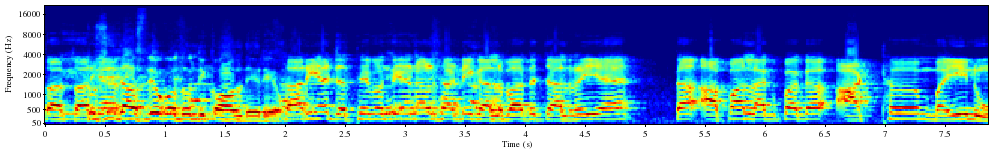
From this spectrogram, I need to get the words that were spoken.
ਤਾਂ ਤੁਸੀਂ ਸਾਰੀਆਂ ਦੱਸ ਦਿਓ ਕਦੋਂ ਦੀ ਕਾਲ ਦੇ ਰਹੇ ਹੋ। ਸਾਰੀਆਂ ਜਥੇਬੰਦੀਆਂ ਨਾਲ ਸਾਡੀ ਗੱਲਬਾਤ ਚੱਲ ਰਹੀ ਹੈ। ਤਾਂ ਆਪਾਂ ਲਗਭਗ 8 ਮਈ ਨੂੰ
